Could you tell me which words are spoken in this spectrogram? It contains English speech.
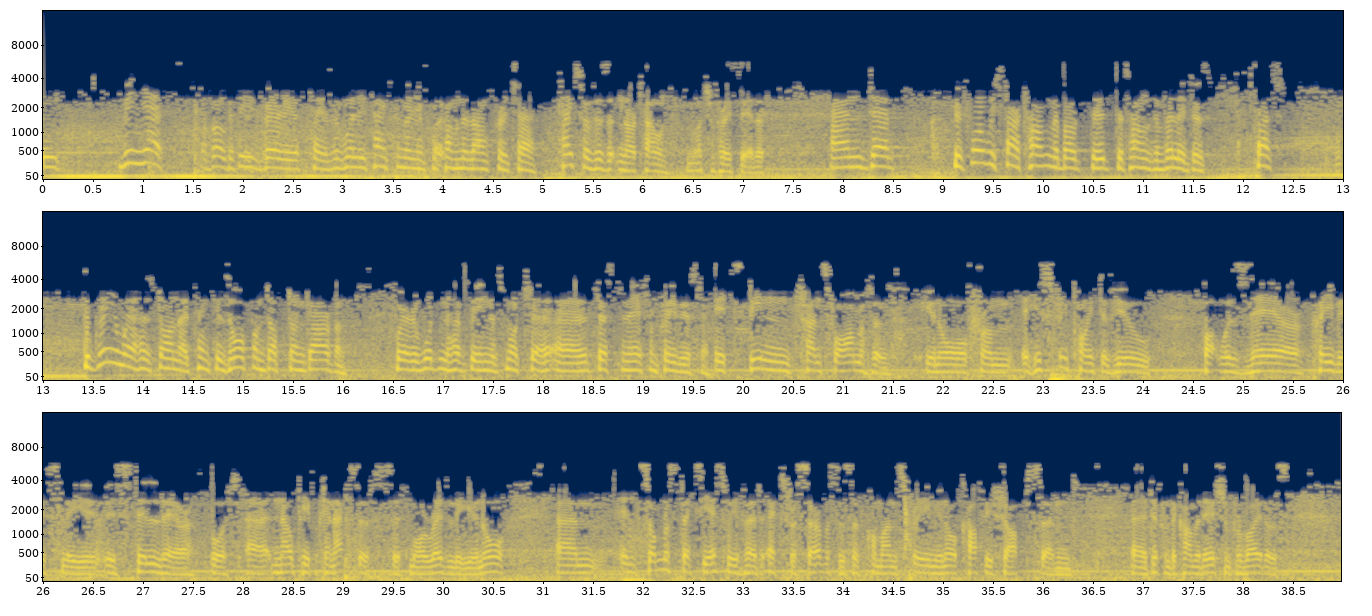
vignettes about these various tales. Willie, thanks a million for coming along for a chat. Thanks for visiting our town. Much appreciated. And uh, before we start talking about the, the towns and villages, what the Greenway has done, I think, is opened up Dungarvan where it wouldn't have been as much a, a, destination previously. It's been transformative, you know, from a history point of view what was there previously is still there, but uh, now people can access it more readily. You know, um, in some respects, yes, we've had extra services that come on stream. You know, coffee shops and uh, different accommodation providers.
